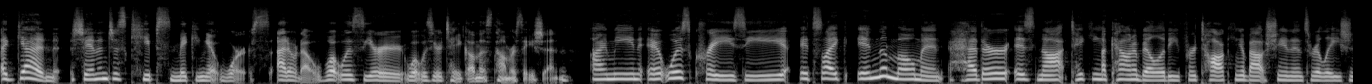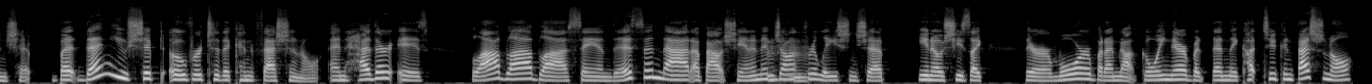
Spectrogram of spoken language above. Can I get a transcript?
again, Shannon just keeps making it worse. I don't know. What was your what was your take on this conversation? I mean, it was crazy. It's like in the moment, Heather is not taking accountability for talking about Shannon's relationship. But then you shipped over to the confessional and Heather is blah blah blah saying this and that about Shannon and mm-hmm. John's relationship. You know, she's like there are more, but I'm not going there. But then they cut to confessional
